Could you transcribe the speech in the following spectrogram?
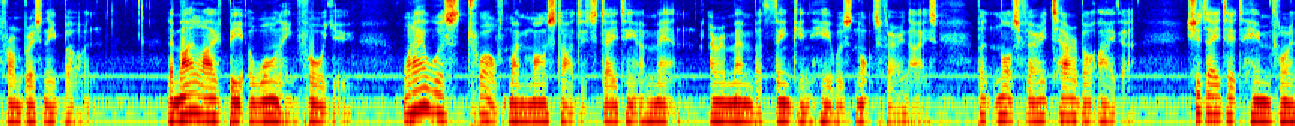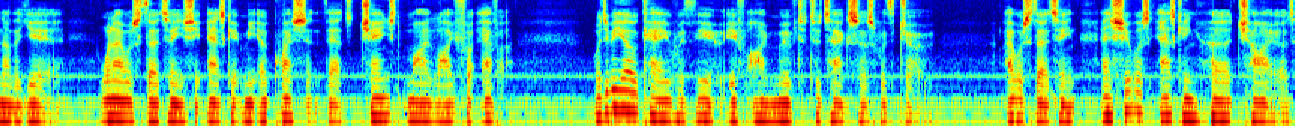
From Brittany Bowen. Let my life be a warning for you. When I was 12, my mom started dating a man. I remember thinking he was not very nice, but not very terrible either. She dated him for another year. When I was 13, she asked me a question that changed my life forever. Would it be okay with you if I moved to Texas with Joe? I was 13, and she was asking her child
